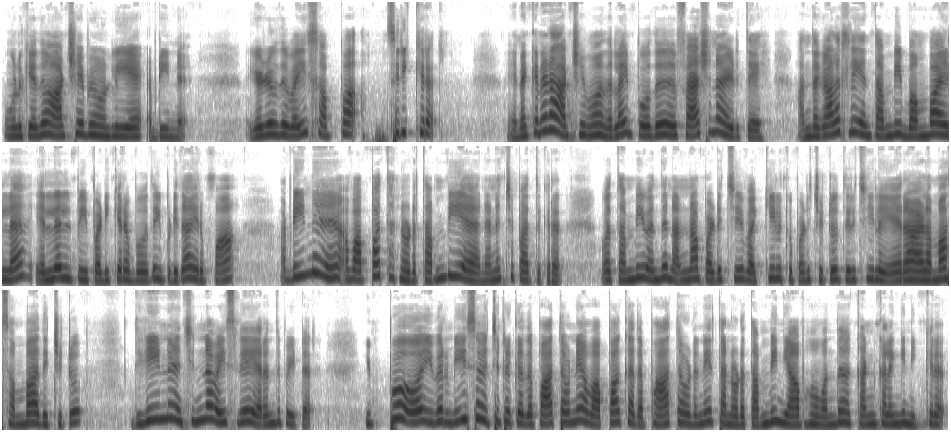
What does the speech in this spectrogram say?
உங்களுக்கு எதுவும் ஆட்சேபம் இல்லையே அப்படின்னு. எழுபது வயசு அப்பா சிரிக்கிறார். எனக்கு என்னடா ஆட்சேபம்? அதெல்லாம் இப்போது ஃபேஷன் ஆகிடுதே அந்த காலத்தில் என் தம்பி பம்பாயில் எல்எல்பி படிக்கிற போது இப்படி தான் இருப்பான் அப்படின்னு அவள் அப்பா தன்னோட தம்பியை நினச்சி பார்த்துக்கிறார். அவள் தம்பி வந்து நன்னா படித்து வக்கீலுக்கு படிச்சுட்டு திருச்சியில் ஏராளமாக சம்பாதிச்சுட்டு திடீர்னு சின்ன வயசுலேயே இறந்து போயிட்டார். இப்போது இவர் மீசை வச்சுட்டு இருக்கிறத பார்த்த உடனே அவள் அப்பாவுக்கு அதை பார்த்த உடனே தன்னோட தம்பி ஞாபகம் வந்து கண் கலங்கி நிற்கிறார்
